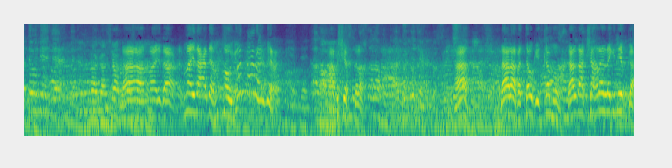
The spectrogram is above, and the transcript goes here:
التوفيق عندنا لا قال شهر لا ما إذا ما إذا عده موجود ما راح يبيع. ما بشي اختلاف. ها؟ لا لا في التوقيت كم هو؟ قال ذاك شهرين اللي يبقى.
